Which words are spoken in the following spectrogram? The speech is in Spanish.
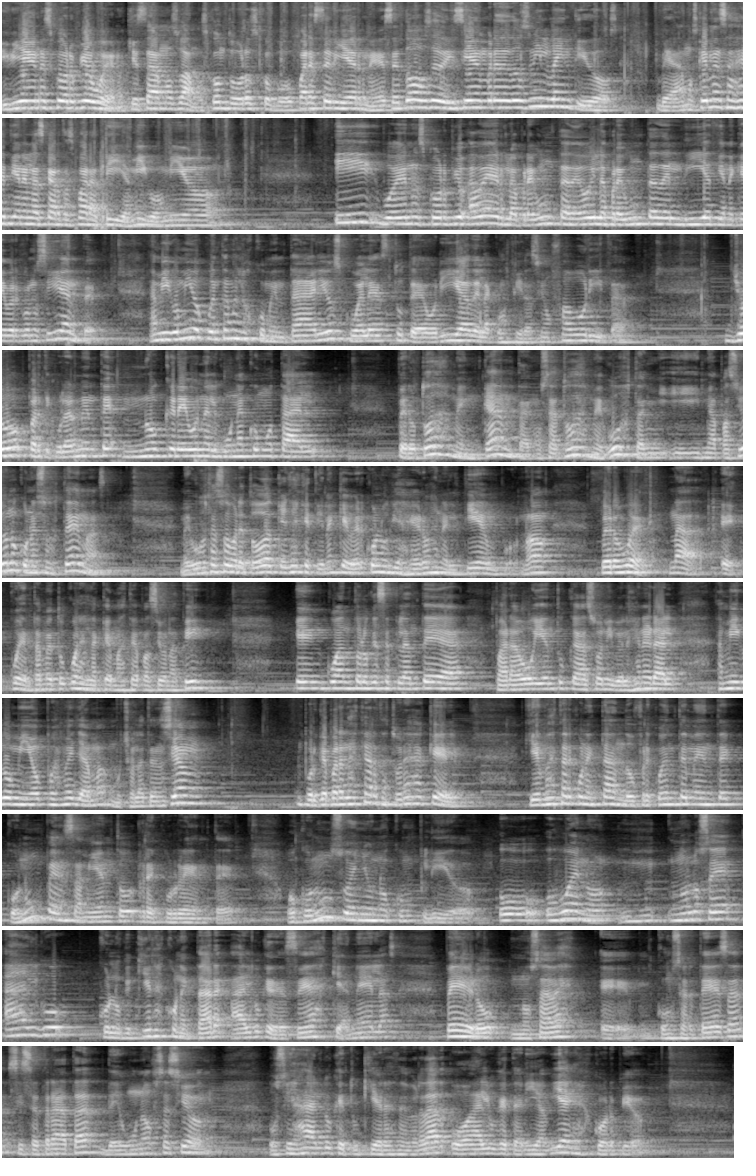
Y bien, Scorpio, bueno, aquí estamos, vamos con tu horóscopo para este viernes, el 12 de diciembre de 2022. Veamos qué mensaje tienen las cartas para ti, amigo mío. Y bueno, Scorpio, a ver, la pregunta de hoy, la pregunta del día tiene que ver con lo siguiente. Amigo mío, cuéntame en los comentarios cuál es tu teoría de la conspiración favorita. Yo particularmente no creo en alguna como tal, pero todas me encantan, o sea, todas me gustan y, me apasiono con esos temas. Me gusta sobre todo aquellas que tienen que ver con los viajeros en el tiempo, ¿no? Pero bueno, nada, eh, cuéntame tú cuál es la que más te apasiona a ti. En cuanto a lo que se plantea para hoy en tu caso a nivel general, amigo mío, pues me llama mucho la atención. Porque para las cartas tú eres aquel quien va a estar conectando frecuentemente con un pensamiento recurrente o con un sueño no cumplido, o, bueno, no lo sé, algo con lo que quieres conectar, algo que deseas, que anhelas, pero no sabes eh, con certeza si se trata de una obsesión o si es algo que tú quieres de verdad o algo que te haría bien, Escorpio.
